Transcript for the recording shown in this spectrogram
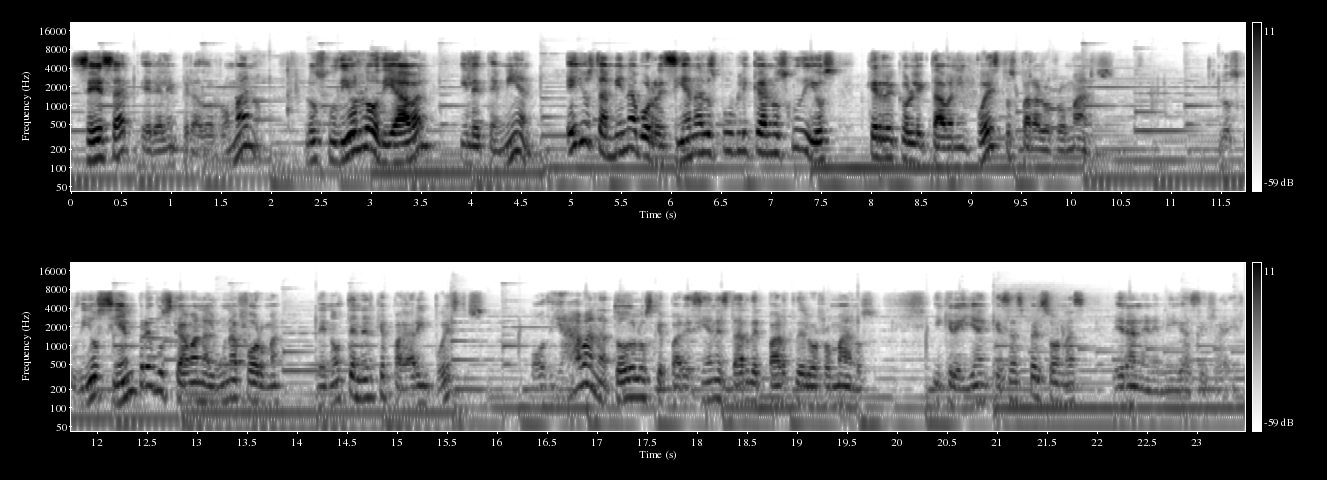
César era el emperador romano. Los judíos lo odiaban y le temían, ellos también aborrecían a los publicanos judíos que recolectaban impuestos para los romanos. Los judíos siempre buscaban alguna forma de no tener que pagar impuestos. Odiaban a todos los que parecían estar de parte de los romanos y creían que esas personas eran enemigas de Israel.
